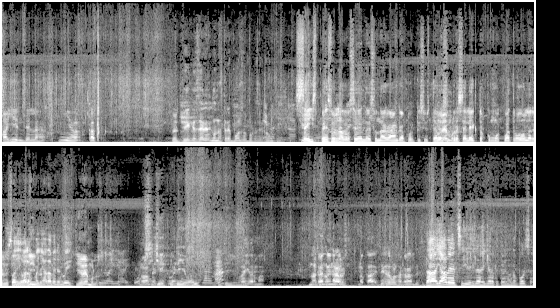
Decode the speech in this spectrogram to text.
Allí de la niña Cata. Pero tiene que ser en unas tres bolsas porque se rompen. 6 pesos la docena es una ganga porque si usted va a Llevémoslo. super selectos como a 4 dólares le sale una llevarlas libra. mañana, mire Luis. Llevémoslos. Es llevarlo. es de llevarlo. Va a llevar más. No, aquí no cabe. No cabe. Tiene que ser bolsas grandes. Da ya, Belsi, decirle a la señora que te venga una bolsa.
